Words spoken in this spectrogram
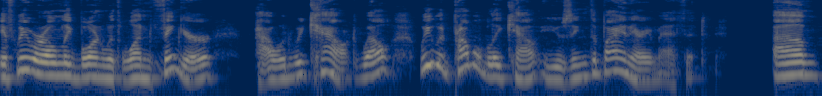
If we were only born with one finger, how would we count? Well, we would probably count using the binary method. Um,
